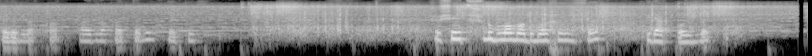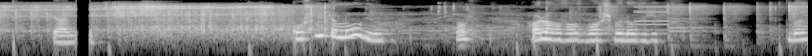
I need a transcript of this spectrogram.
Şöyle bir dakika. Dakika. Bekleyin. Bekleyin. Şu şey tuşunu bulamadım arkadaşlar. Bir dakika o yüzden. Geldim. Koşmayınca ne oluyor? Lan. Hala kafamız marshmallow gibi. Ne?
